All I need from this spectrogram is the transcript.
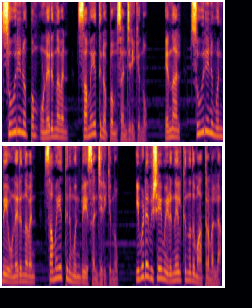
സൂര്യനൊപ്പം ഉണരുന്നവൻ സമയത്തിനൊപ്പം സഞ്ചരിക്കുന്നു. എന്നാൽ സൂര്യനു മുൻപേ ഉണരുന്നവൻ സമയത്തിനു മുൻപേ സഞ്ചരിക്കുന്നു. ഇവിടെ വിഷയം എഴുന്നേൽക്കുന്നത് മാത്രമല്ല.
